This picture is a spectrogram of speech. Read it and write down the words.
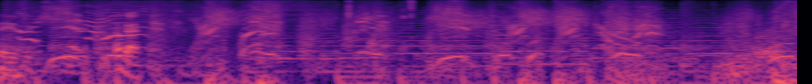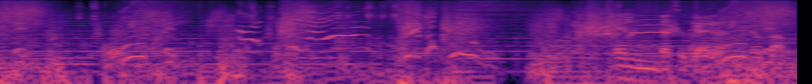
Saves are okay. And that's okay. No problem.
